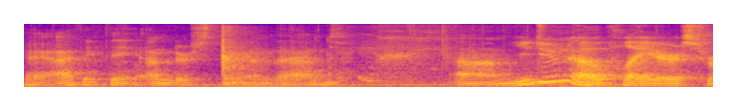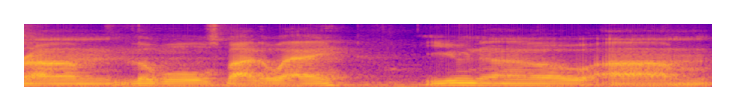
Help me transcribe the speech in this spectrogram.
Okay, I think they understand that. Um, you do know players from the Wolves, by the way. You know um.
